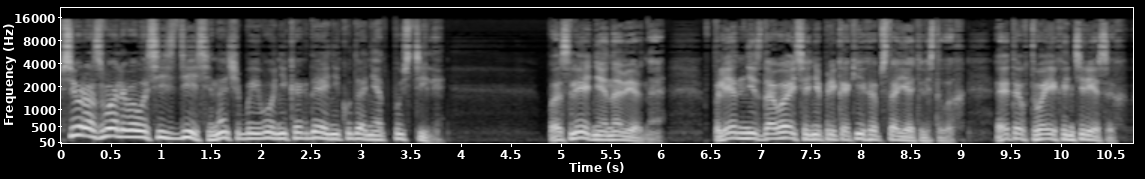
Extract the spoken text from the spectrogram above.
все разваливалось и здесь, иначе бы его никогда и никуда не отпустили. «Последнее, наверное. В плен не сдавайся ни при каких обстоятельствах. Это в твоих интересах.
